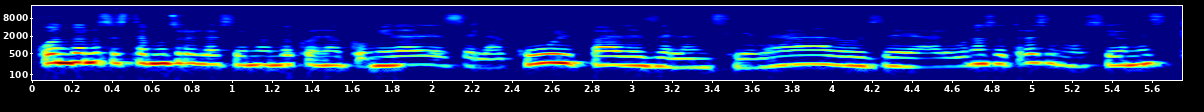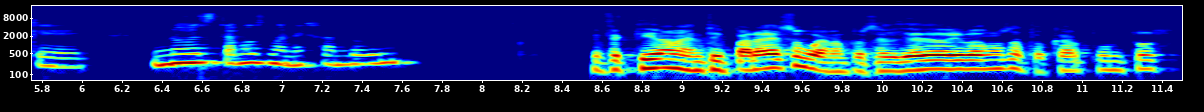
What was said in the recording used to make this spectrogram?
cuándo nos estamos relacionando con la comida desde la culpa, desde la ansiedad o desde algunas otras emociones que no estamos manejando bien. Efectivamente, y para eso, bueno, pues el día de hoy vamos a tocar puntos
